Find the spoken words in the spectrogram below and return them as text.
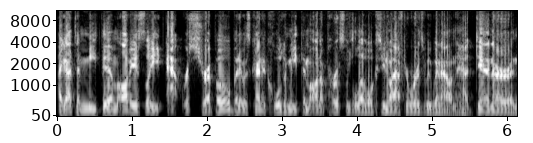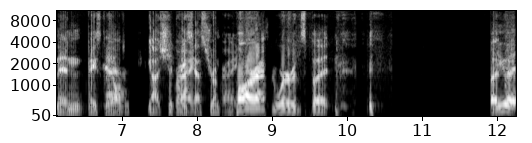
I got to meet them obviously at Restrepo, but it was kind of cool to meet them on a personal level because you know afterwards we went out and had dinner and then basically all Yeah. just got shit Right, faced ass drunk at right. the bar afterwards. But- Do you uh,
